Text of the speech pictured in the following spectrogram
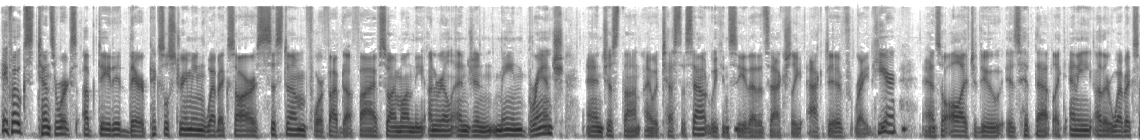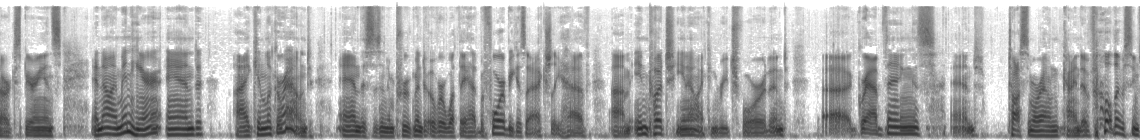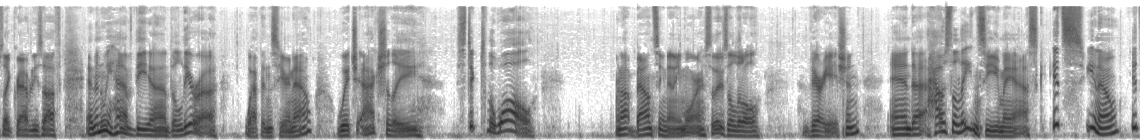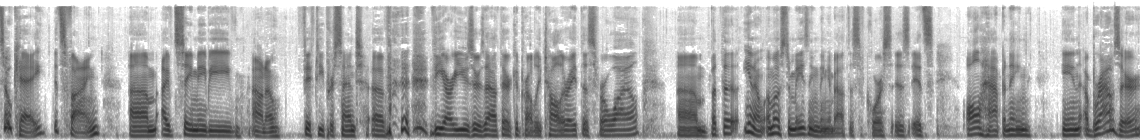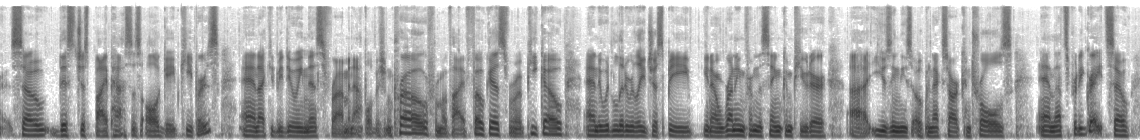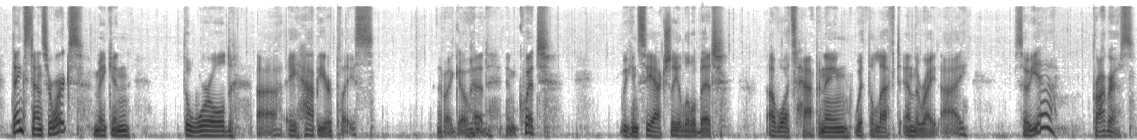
Hey folks, TensorWorks updated their pixel streaming WebXR system for 5.5. So I'm on the Unreal Engine main branch and just thought I would test this out. We can see that it's actually active right here. And so all I have to do is hit that like any other WebXR experience. And now I'm in here and I can look around. And this is an improvement over what they had before because I actually have um, input. You know, I can reach forward and uh, grab things and toss them around, kind of. Although it seems like gravity's off. And then we have the uh, the Lyra weapons here now, which actually stick to the wall. We're not bouncing anymore, so there's a little variation. And uh, how's the latency, you may ask? It's you know it's okay, it's fine. Um, I'd say maybe I don't know. 50% of VR users out there could probably tolerate this for a while. Um, but the you know a most amazing thing about this, of course, is it's all happening in a browser. So this just bypasses all gatekeepers. And I could be doing this from an Apple Vision Pro, from a Vive Focus, from a Pico, and it would literally just be, you know, running from the same computer uh, using these OpenXR controls. And that's pretty great. So thanks, TensorWorks, making the world uh, a happier place. If I go ahead and quit, we can see actually a little bit of what's happening with the left and the right eye. So, yeah, progress.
